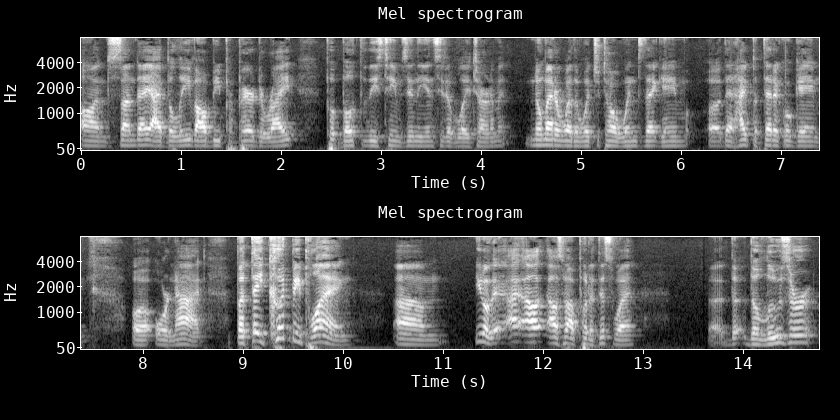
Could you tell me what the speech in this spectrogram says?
on Sunday. I believe I'll be prepared to write put both of these teams in the NCAA tournament, no matter whether Wichita wins that game, uh, that hypothetical game, or, uh, or, not. But they could be playing. Um, you know, I, will I'll put it this way: uh, the the loser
